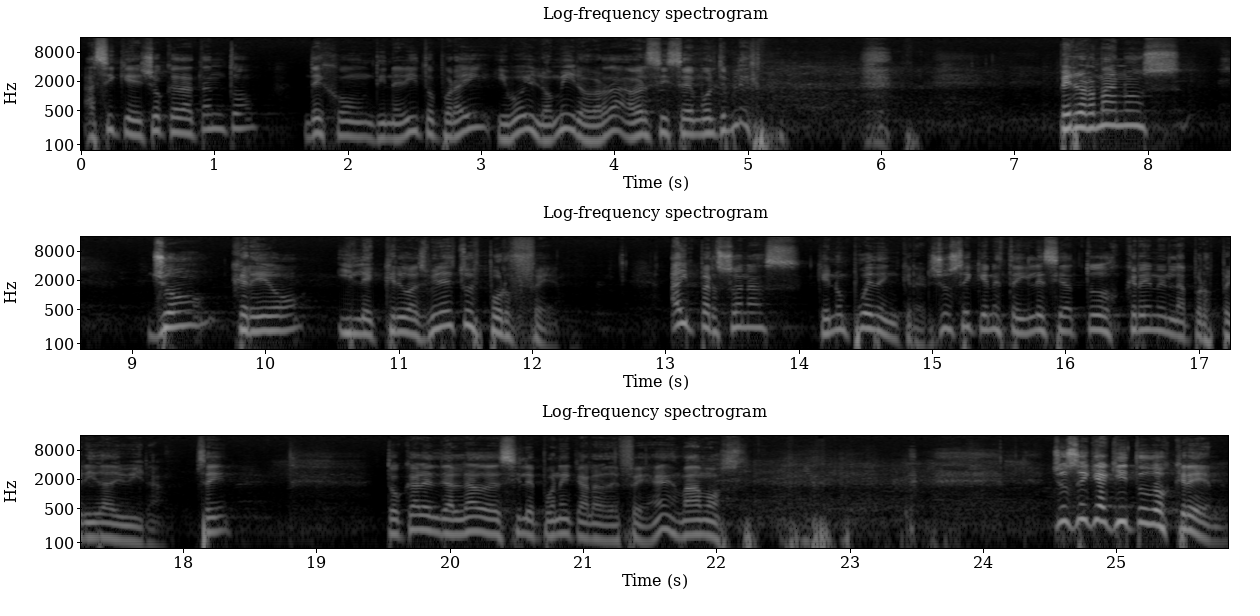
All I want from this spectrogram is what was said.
Así que yo cada tanto dejo un dinerito por ahí y voy y lo miro, ¿verdad? A ver si se multiplica. Pero hermanos, yo creo y le creo a Dios. Mira, esto es por fe. Hay personas que no pueden creer. Yo sé que en esta iglesia todos creen en la prosperidad divina. ¿sí? Tocar el de al lado y decirle pone cara de fe. ¿eh? Vamos. Yo sé que aquí todos creen.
